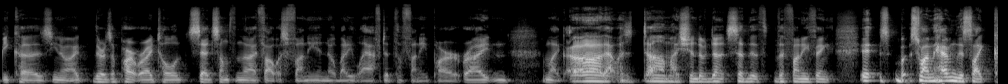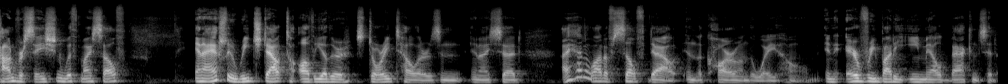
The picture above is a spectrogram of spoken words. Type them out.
Because you know I, there's a part where I told said something that I thought was funny and nobody laughed at the funny part, right? And I'm like, oh, that was dumb. I shouldn't have done it, said the, the funny thing. so I'm having this like conversation with myself, and I actually reached out to all the other storytellers and and I said. I had a lot of self doubt in the car on the way home. And everybody emailed back and said,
